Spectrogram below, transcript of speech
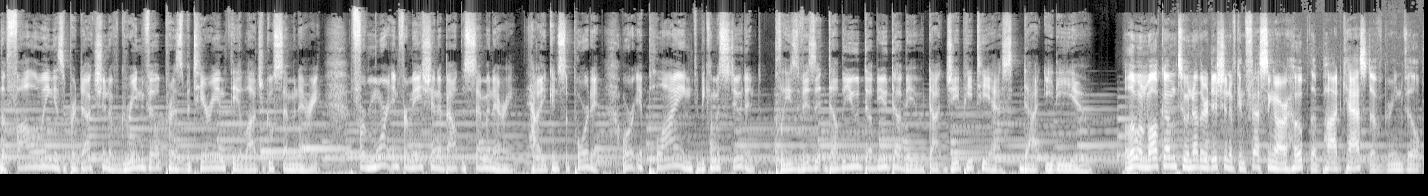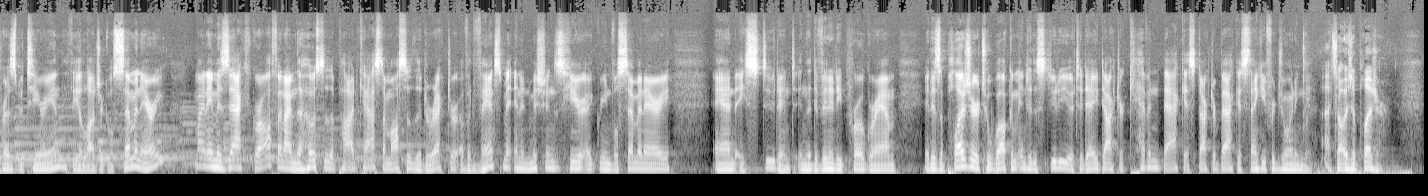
The following is a production of Greenville Presbyterian Theological Seminary. For more information about the seminary, how you can support it, or applying to become a student, please visit www.gpts.edu. Hello and welcome to another edition of Confessing Our Hope, the podcast of Greenville Presbyterian Theological Seminary. My name is Zach Groff, and I'm the host of the podcast. I'm also the Director of Advancement and Admissions here at Greenville Seminary and a student in the divinity program. It is a pleasure to welcome into the studio today Dr. Kevin Backus. Dr. Backus, thank you for joining me. It's always a pleasure.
